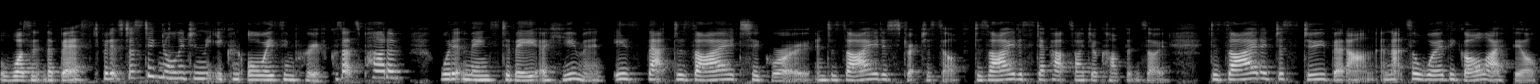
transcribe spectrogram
wasn't the best, but it's just acknowledging that you can always improve because that's part of what it means to be a human is that desire to grow and desire to stretch yourself, desire to step outside your comfort zone, desire to just do better. And that's a worthy goal, I feel,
